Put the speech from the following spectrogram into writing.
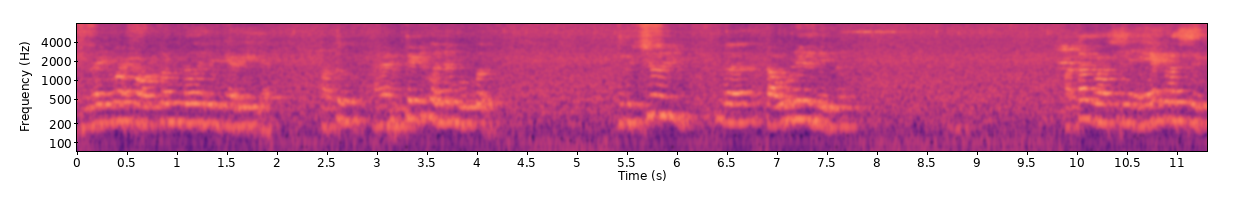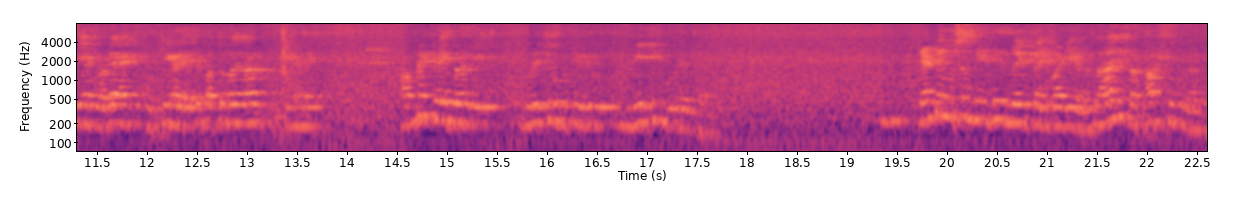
ശിവാജി ഭാഷ ഓർക്കുന്നുണ്ടോ എന്ന് എനിക്കറിയില്ല പത്തും അഞ്ചെട്ട് കൊല്ലം മുമ്പ് തൃശ്ശൂർ ടൗണിൽ നിന്ന് പത്താം ക്ലാസ്സിൽ എ പ്ലസ് കിട്ടിയ കുറേ കുട്ടികളെ ഒരു പത്ത് പതിനാറ് കുട്ടികളെ പബ്ലിക് ലൈബ്രറി വിളിച്ചു കൂട്ടി മീറ്റിംഗ് കൂടെ ഉണ്ടായിരുന്നു രണ്ട് ദിവസം നീണ്ടിരുന്ന ഒരു പരിപാടിയാണ്. നാല് പ്രഭാഷണങ്ങളാണ്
